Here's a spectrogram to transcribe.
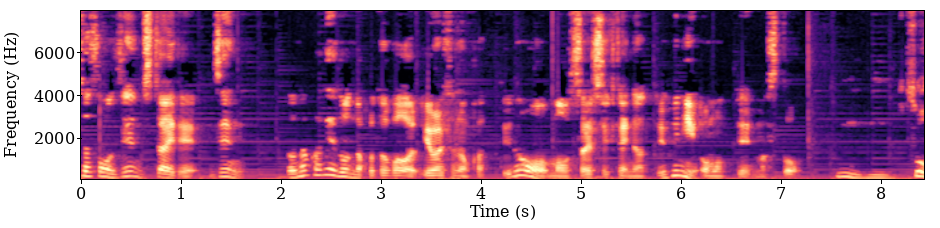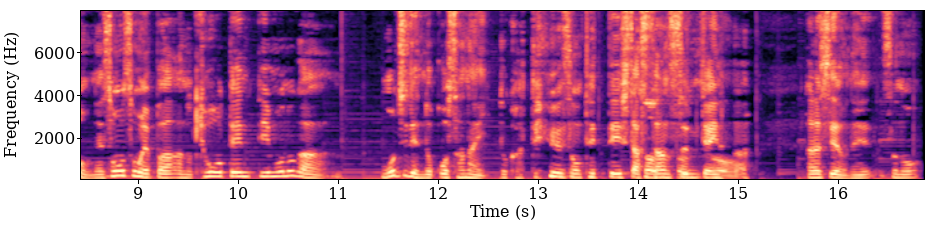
じゃあその禅自体で、禅の中でどんな言葉を言われたのかっていうのを、まあ、お伝えしていきたいなっていうふうに思っていますと。うんうん。そうね。そもそもやっぱ、あの、経典っていうものが文字で残さないとかっていう、その徹底したスタンスみたいな話だよね。その、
